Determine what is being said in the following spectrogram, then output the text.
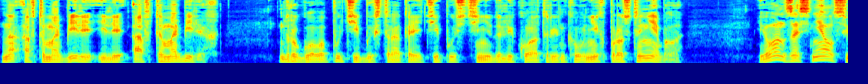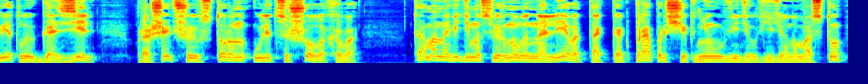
на автомобиле или автомобилях. Другого пути быстро отойти, пусть и недалеко от рынка, у них просто не было. И он заснял светлую «Газель», прошедшую в сторону улицы Шолохова. Там она, видимо, свернула налево, так как прапорщик не увидел ее на мосту,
